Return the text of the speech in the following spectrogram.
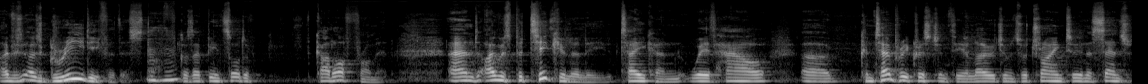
I was, I was greedy for this stuff mm-hmm. because I've been sort of cut off from it. And I was particularly taken with how uh, contemporary Christian theologians were trying to, in a sense,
